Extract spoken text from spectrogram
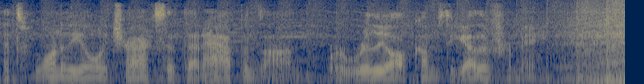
that's one of the only tracks that that happens on, where it really all comes together for me.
